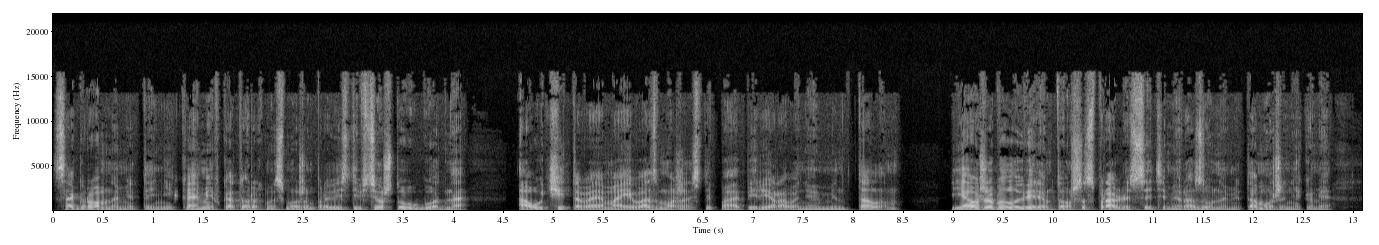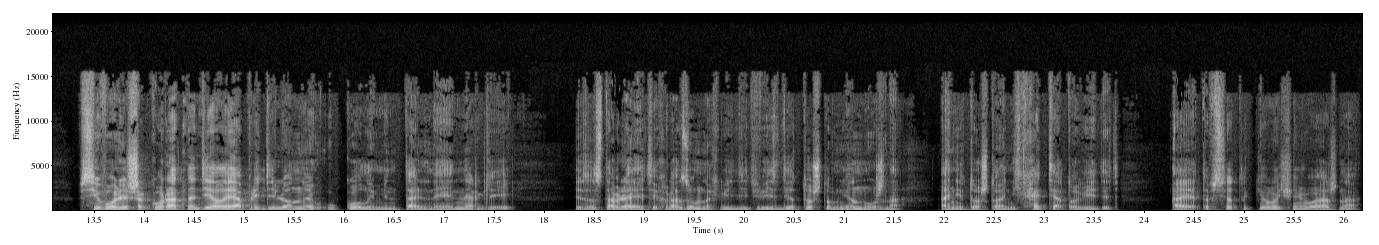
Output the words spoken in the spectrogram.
с огромными тайниками, в которых мы сможем провести все, что угодно. А учитывая мои возможности по оперированию менталом, я уже был уверен в том, что справлюсь с этими разумными таможенниками, всего лишь аккуратно делая определенные уколы ментальной энергией и заставляя этих разумных видеть везде то, что мне нужно, а не то, что они хотят увидеть. А это все-таки очень важно.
